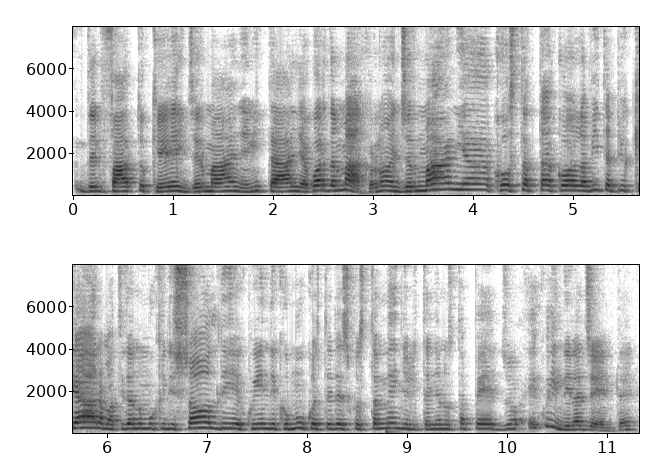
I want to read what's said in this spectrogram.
del fatto che in Germania, in Italia, guarda il macro, no? In Germania costa attacco la vita è più cara, ma ti danno un mucchio di soldi e quindi comunque il tedesco sta meglio, l'italiano sta peggio e quindi la gente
